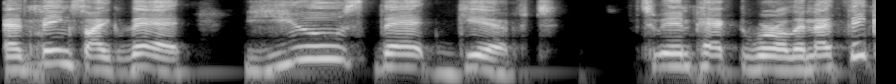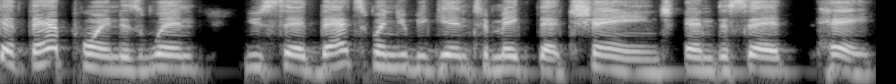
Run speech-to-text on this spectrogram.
and things like that, use that gift to impact the world. And I think at that point is when you said that's when you begin to make that change and to say, hey,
